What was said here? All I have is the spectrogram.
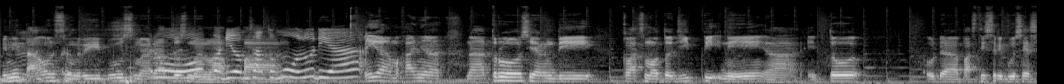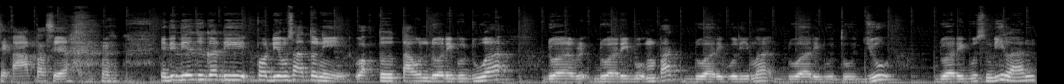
Ini tahun 1998. Aduh, podium satu mulu dia. Iya, makanya. Nah, terus yang di kelas MotoGP nih, nah itu udah pasti 1000 cc ke atas ya. Ini dia juga di podium satu nih, waktu tahun 2002, 2004, 2005, 2007, 2009,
